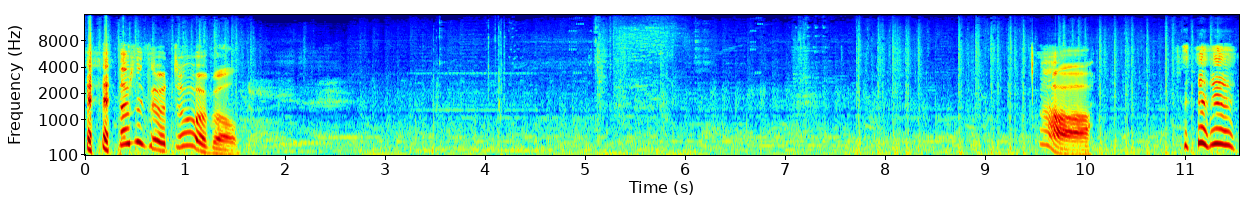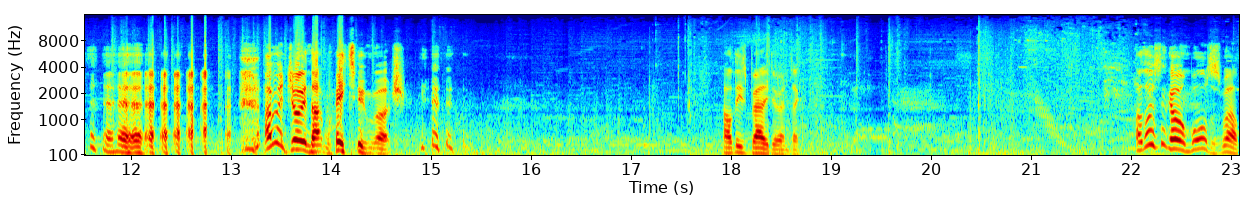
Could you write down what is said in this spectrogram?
Those things are adorable. Ah. I'm enjoying that way too much. oh, these barely do anything. Oh, those can go on walls as well.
